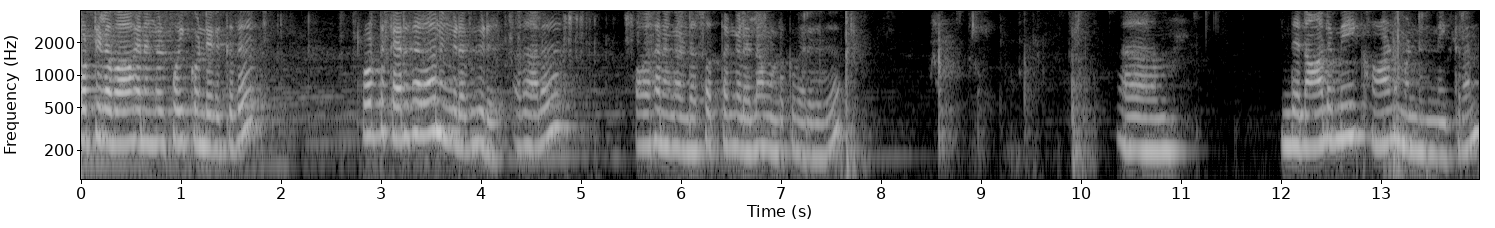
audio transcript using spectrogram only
ரோட்டில் வாகனங்கள் போய்கொண்டிருக்குது ரோட்டு கருக தான் எங்களோட வீடு. அதால் வாகனங்களோட சத்தங்கள் எல்லாம் உள்ளுக்கு வருகுது. இந்த நாளுமே காணும் என்று நினைக்கிறேன்.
